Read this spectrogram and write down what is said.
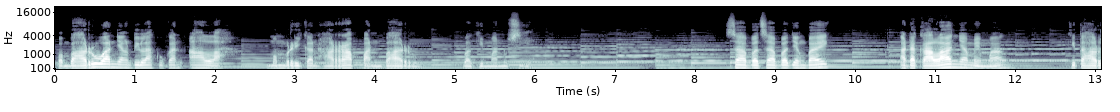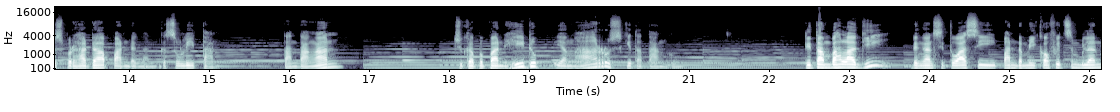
pembaharuan yang dilakukan Allah memberikan harapan baru bagi manusia. Sahabat-sahabat yang baik, ada kalanya memang kita harus berhadapan dengan kesulitan, tantangan, juga beban hidup yang harus kita tanggung. Ditambah lagi dengan situasi pandemi COVID-19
